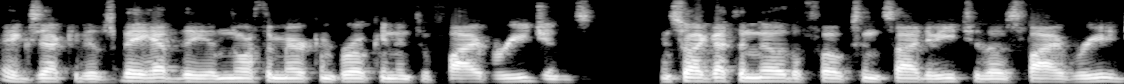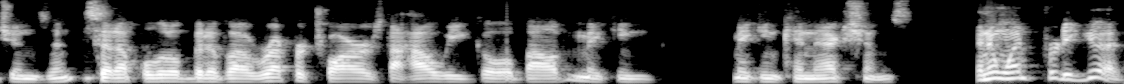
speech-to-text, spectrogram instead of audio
executives. They have the North American broken into five regions. And so I got to know the folks inside of each of those five regions and set up a little bit of a repertoire as to how we go about making making connections. And it went pretty good.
